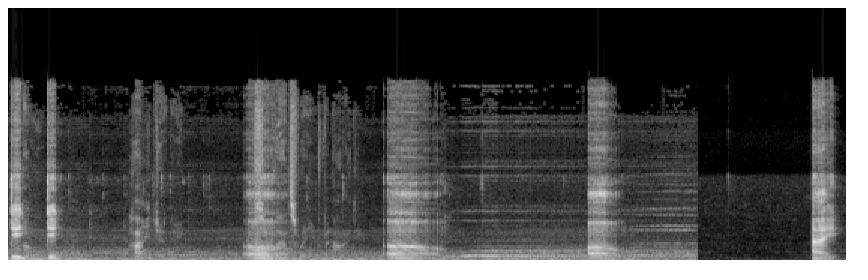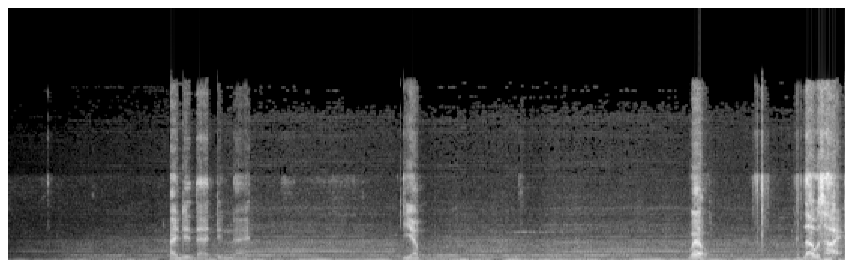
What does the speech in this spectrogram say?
did Oh. did Hi, Jenny. oh So that's where you've been hiding. oh did that, didn't I? Yep. Well, that was Hyde.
